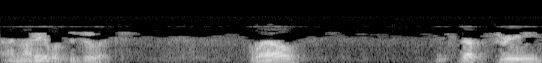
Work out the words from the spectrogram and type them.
I'm not able to do it. Well, in step three,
